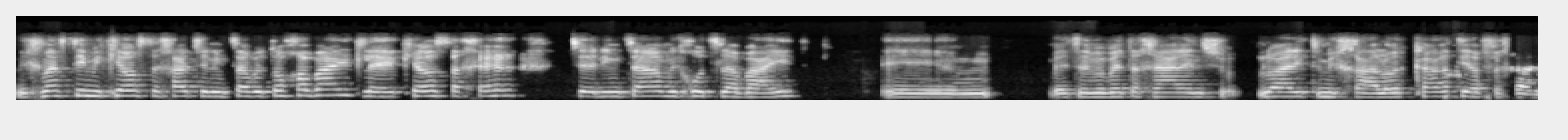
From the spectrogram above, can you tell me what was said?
נכנסתי מכאוס אחד שנמצא בתוך הבית לכאוס אחר שנמצא מחוץ לבית. אה, בעצם בבית החייל לא היה לי תמיכה, לא הכרתי אף אחד.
